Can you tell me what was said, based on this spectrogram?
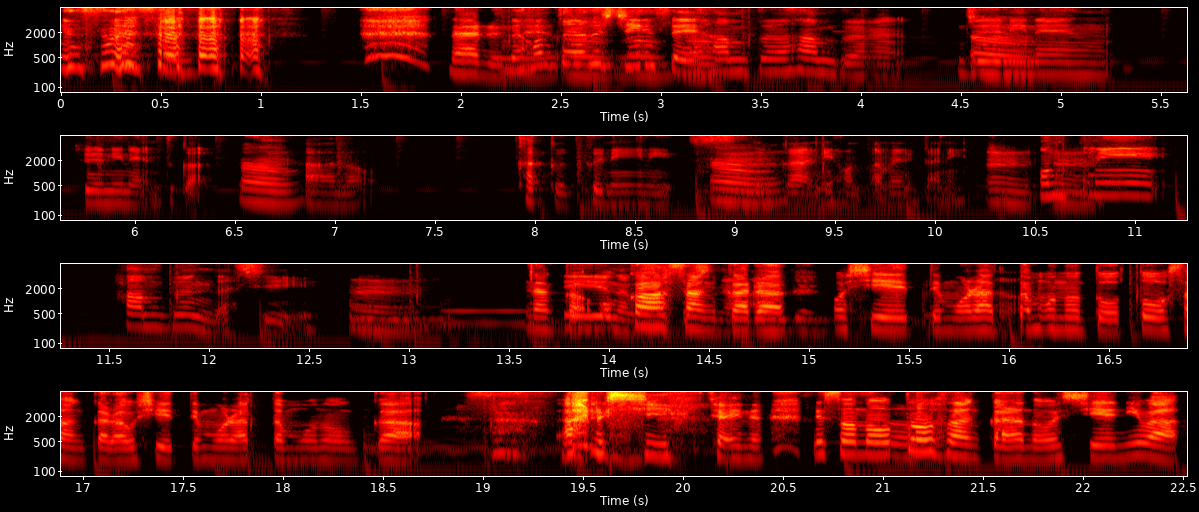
な。そうそう なるね。で本当に私人生うん半分半分。12年、12年とかうん。あの各国に住んでるから、日本とアメリカに。うん。本当に半分だし、うん。なんかお母さんから教えてもらったものとお父さんから教えてもらったものがあるしみたいな。でそのお父さんからの教えには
